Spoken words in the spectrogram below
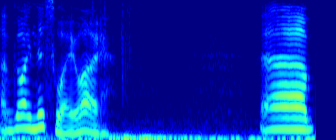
I'm going this way. Why? Um.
